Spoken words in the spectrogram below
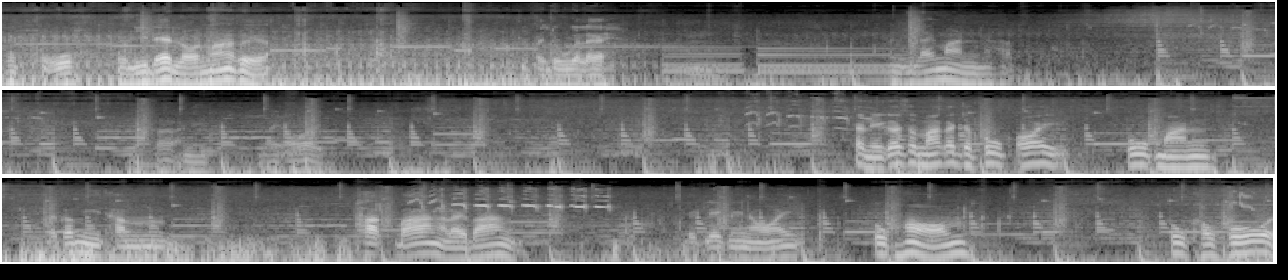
โอ้โหวันนี้แดดร้อนมากเลยอะไปดูกันเลยอันนี้ไร่มันนะครับแล้วก็อันนี้ไร่อ้อยแถวนี้ก็สมากก็จะปลูกอ้อย ปลูกมัน แล้วก็มีทำผักบ้างอะไรบ้าง เล็กๆน้อยๆปลูกหอมปลูกข้าวโพด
